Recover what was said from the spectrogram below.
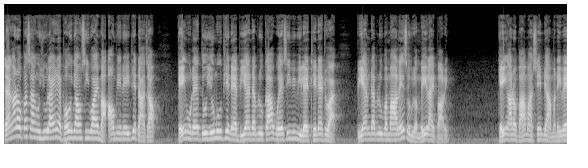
တန်ကတော့ပတ်စံကိုယူလိုက်တဲ့ဘုံချောင်းစီးပွားရေးမှာအောင်မြင်နေဖြစ်တာကြောင့် ဂိမ်းကိုလည်းသူယူမှုဖြစ်နေ BMW ကားဝယ်စီးပြီးပြီလဲထင်းတဲ့အတွက် BMW ဗမာလဲဆိုပြီးတော့မေးလိုက်ပါတယ်ဂိမ်းကတော့ဘာမှရှင်းပြမနေပဲ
